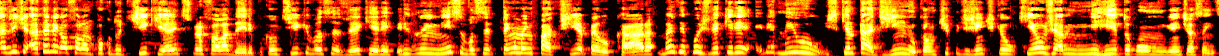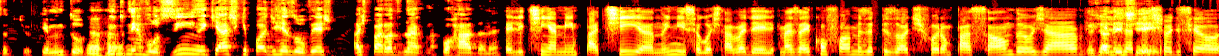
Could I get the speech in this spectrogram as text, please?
a gente, até é legal falar um pouco do Tiki antes pra falar dele, porque o Tiki você vê que ele, ele, no início você tem uma empatia pelo cara, mas depois vê que ele, ele é meio esquentadinho, que é um tipo de gente que eu, que eu já me irrito com gente assim, sabe? Tipo, que é muito, Aham. muito nervosinho e que acha que pode resolver as, as paradas na, na porrada, né? Ele tinha minha empatia, no início eu gostava dele, mas aí conforme os episódios foram passando, eu já, Eu já ele já deixei. deixou de ser, eu,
